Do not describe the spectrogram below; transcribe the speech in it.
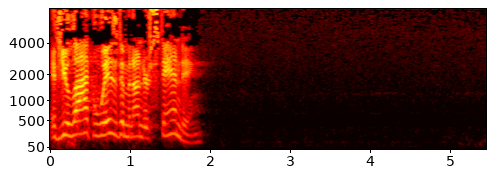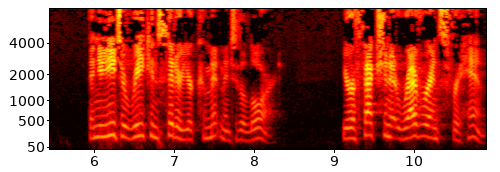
if you lack wisdom and understanding, then you need to reconsider your commitment to the Lord, your affectionate reverence for Him,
